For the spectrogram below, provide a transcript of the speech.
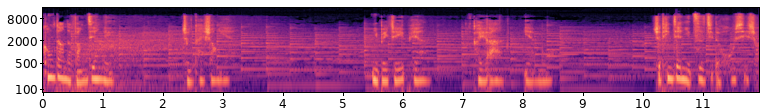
空荡的房间里，睁开双眼。你被这一片黑暗淹没，只听见你自己的呼吸声。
